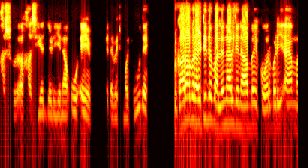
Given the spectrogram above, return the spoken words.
ਖਾਸੀਅਤ ਜਿਹੜੀ ਹੈ ਨਾ, ਉਹ ਇਹ ਇਹਦੇ ਵਿੱਚ ਮੌਜੂਦ ਹੈ। ਫੁਲਕਾਰਾ ਵੈਰਾਈਟੀ ਦੇ ਹਵਾਲੇ ਨਾਲ ਜਨਾਬ ਇੱਕ ਹੋਰ ਬੜੀ ਅਹਿਮ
